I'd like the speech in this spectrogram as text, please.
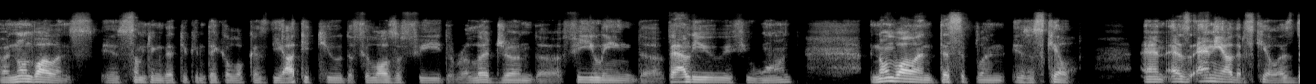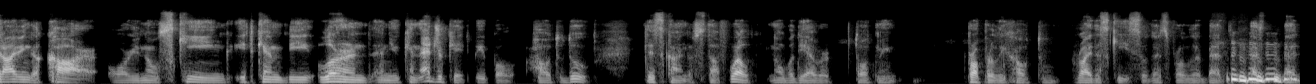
Uh, nonviolence is something that you can take a look as the attitude, the philosophy, the religion, the feeling, the value, if you want. Nonviolent discipline is a skill. And as any other skill, as driving a car or you know skiing, it can be learned and you can educate people how to do this kind of stuff. Well, nobody ever taught me properly how to ride a ski, so that's probably a bad bad, bad,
